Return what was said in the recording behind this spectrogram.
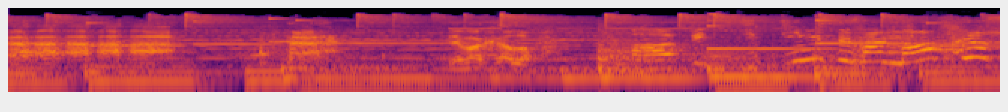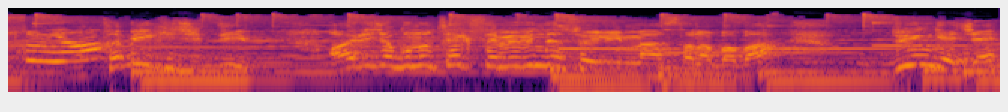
Hadi bakalım. Abi ciddi misin sen ne yapıyorsun ya? Tabii ki ciddiyim. Ayrıca bunun tek sebebini de söyleyeyim ben sana baba. Dün gece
